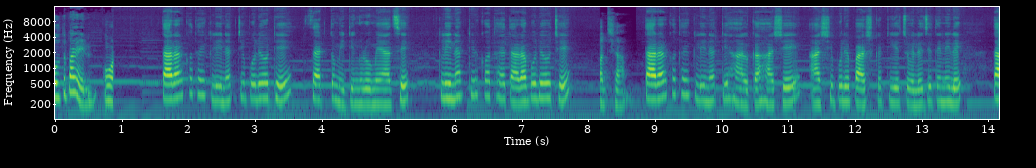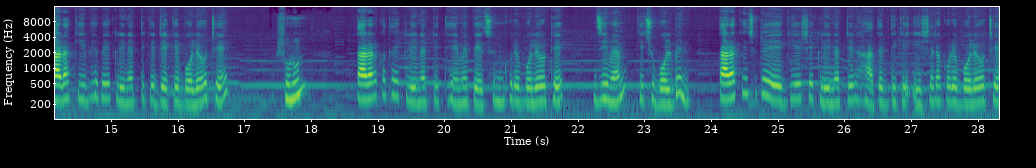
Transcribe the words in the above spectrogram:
বলতে পারেন? ও তারার কথায় ক্লিনারটি বলে ওঠে স্যার তো মিটিং রুমে আছে। ক্লিনারটির কথায় তারা বলে ওঠে আচ্ছা। তারার কথায় ক্লিনারটি হালকা হাসে আসি বলে পাশ কাটিয়ে চলে যেতে নিলে তারা কি ভেবে ক্লিনারটিকে ডেকে বলে ওঠে? শুনুন। তারার কথায় ক্লিনারটি থেমে পেছন ঘুরে বলে ওঠে জি ম্যাম কিছু বলবেন? তারা কিছুটা এগিয়ে এসে ক্লিনারটির হাতের দিকে ইশারা করে বলে ওঠে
